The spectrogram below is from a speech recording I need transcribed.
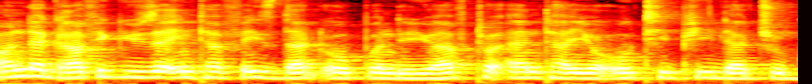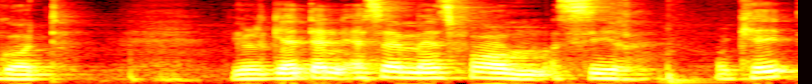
On the graphic user interface that opened you have to enter your otp that you got. You'll get an sms from sir okay?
